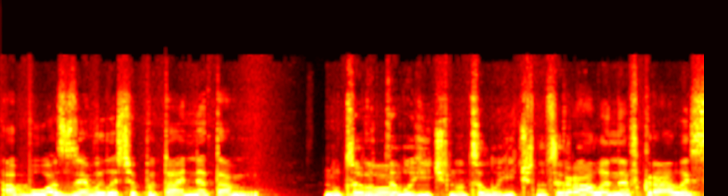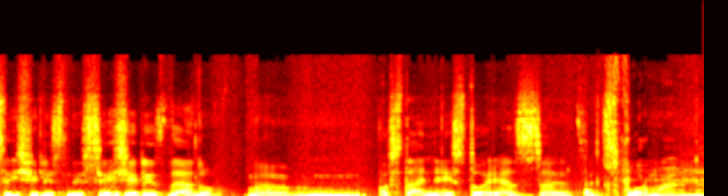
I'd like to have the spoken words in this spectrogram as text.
або з'явилося питання там. Ну, це, це логічно, це логічно. Це, Вкрали, не вкрали, сифіліс, не сифіліс. Да? Ну, е, остання історія з З формою, да.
